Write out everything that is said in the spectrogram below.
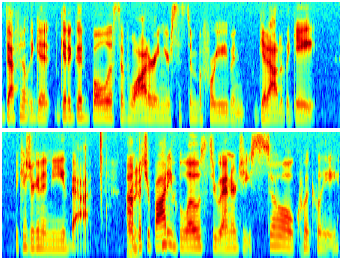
definitely get get a good bolus of water in your system before you even get out of the gate because you're going to need that. Um, but your body blows through energy so quickly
